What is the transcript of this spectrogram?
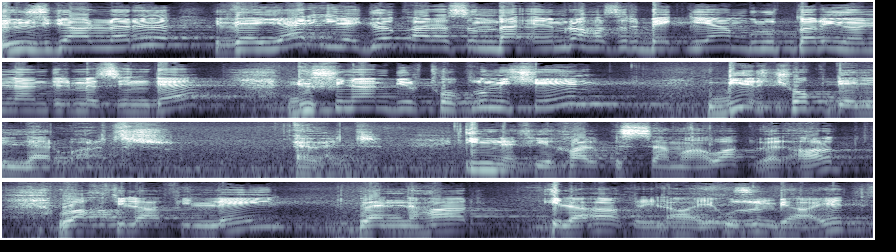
rüzgarları ve yer ile gök arasında emre hazır bekleyen bulutları yönlendirmesinde düşünen bir toplum için birçok deliller vardır. Evet. İnne fi halqis semavat vel ard ve ihtilafil leyl ve nehar ila ahiril ayet uzun bir ayet.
